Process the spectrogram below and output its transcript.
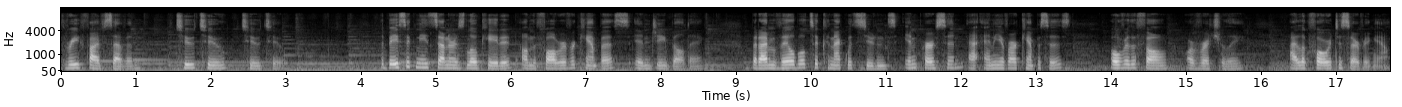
357 2222. The Basic Needs Center is located on the Fall River campus in G Building, but I'm available to connect with students in person at any of our campuses, over the phone, or virtually. I look forward to serving you.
